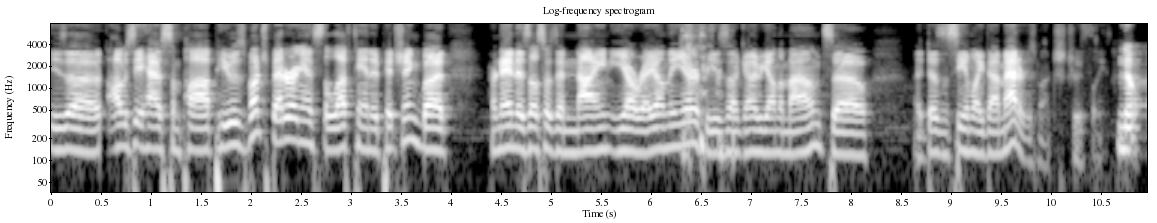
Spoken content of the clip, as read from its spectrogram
He's uh obviously has some pop. He was much better against the left handed pitching, but Hernandez also has a nine ERA on the year if he's not going to be on the mound. So it doesn't seem like that matters much, truthfully. Nope.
